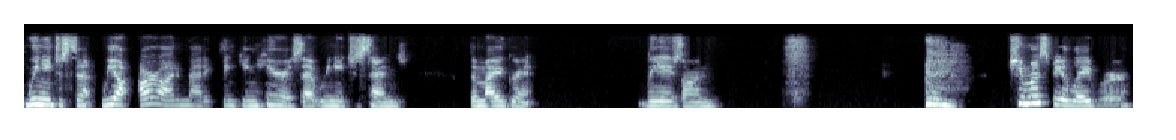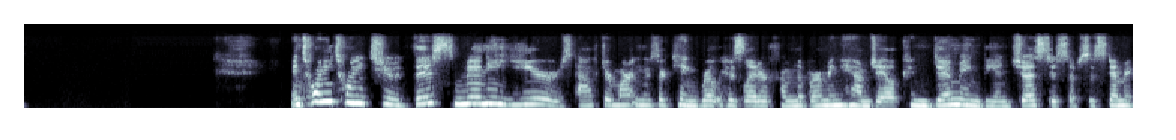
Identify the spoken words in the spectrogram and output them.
we need to send, we are, our automatic thinking here is that we need to send the migrant liaison. she must be a laborer. In 2022, this many years after Martin Luther King wrote his letter from the Birmingham jail condemning the injustice of systemic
